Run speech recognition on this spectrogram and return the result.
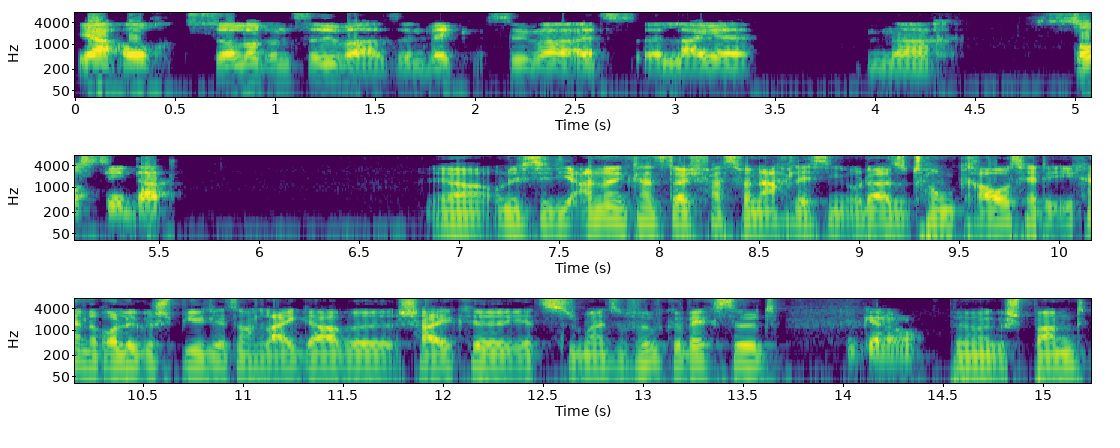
ja, auch Sörlot und Silva sind weg. Silva als äh, Laie nach Sociedad ja, und ich sehe, die anderen kannst du euch fast vernachlässigen, oder? Also Tom Kraus hätte eh keine Rolle gespielt, jetzt nach Leihgabe Schalke, jetzt zu Mainz 05 gewechselt. Genau. Bin mal gespannt,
